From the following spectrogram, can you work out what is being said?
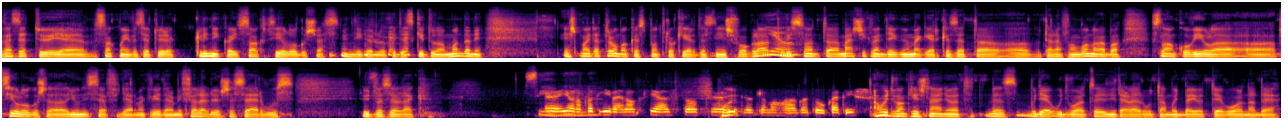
vezetője, szakmai vezetője, klinikai szakpszichológus, ezt mindig örülök, hogy ezt ki tudom mondani és majd a Trauma Központról kérdezni is foglak, Jó. viszont a másik vendégünk megérkezett a, a telefonvonalba, Szlankó Viola, a pszichológus, a UNICEF gyermekvédelmi felelőse, szervusz, üdvözöllek! Szia, Jó napot kívánok, sziasztok, hogy, üdvözlöm a hallgatókat is. Hogy van kislányod? Ez ugye úgy volt, hogy elerúltam, hogy bejöttél volna, de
